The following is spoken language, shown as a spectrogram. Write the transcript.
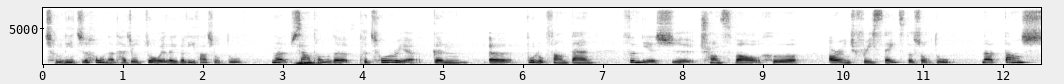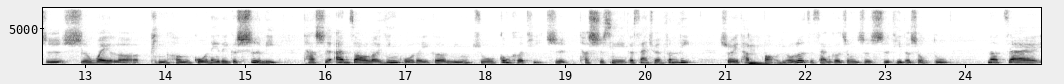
成立之后呢，它就作为了一个立法首都。那相同的，Pretoria 跟呃布鲁方丹分别是 Transvaal 和 Orange Free State 的首都。那当时是为了平衡国内的一个势力，它是按照了英国的一个民族共和体制，它实行一个三权分立，所以它保留了这三个政治实体的首都。那在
